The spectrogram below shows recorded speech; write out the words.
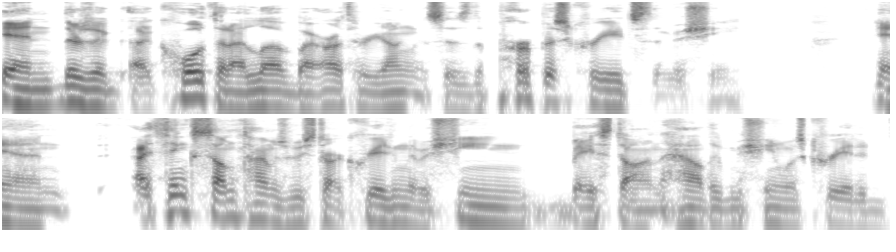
And there's a, a quote that I love by Arthur Young that says, "The purpose creates the machine." And I think sometimes we start creating the machine based on how the machine was created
